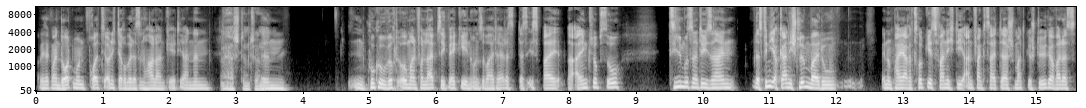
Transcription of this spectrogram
Aber ich sag mal, in Dortmund freut sich auch nicht darüber, dass in Haaland geht. Ja, dann Ja, stimmt schon. ähm, ein Kuku wird irgendwann von Leipzig weggehen und so weiter. Das, das ist bei, bei allen Clubs so. Ziel muss natürlich sein, das finde ich auch gar nicht schlimm, weil du, wenn du ein paar Jahre zurückgehst, fand ich die Anfangszeit der Schmatt-Gestöger, war das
